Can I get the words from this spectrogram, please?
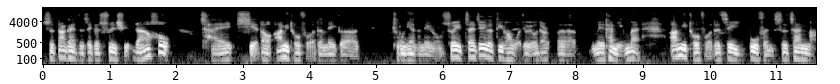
是大概的这个顺序，然后才写到阿弥陀佛的那个主念的内容。所以在这个地方我就有点呃没太明白，阿弥陀佛的这一部分是在哪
